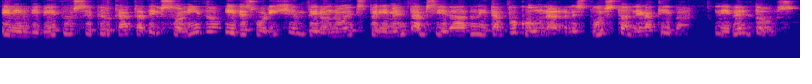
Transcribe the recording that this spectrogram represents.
El individuo se percata del sonido y de su origen pero no experimenta ansiedad ni tampoco una respuesta negativa. Nivel 2.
